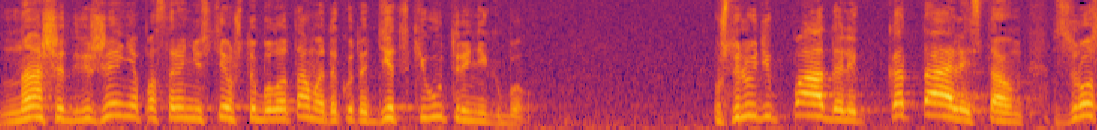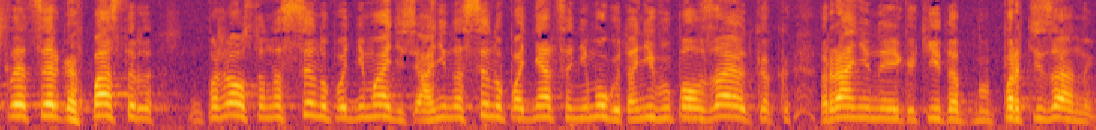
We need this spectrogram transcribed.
наше движение по сравнению с тем, что было там, это какой-то детский утренник был. Потому что люди падали, катались там, взрослая церковь, пастор, пожалуйста, на сцену поднимайтесь, они на сцену подняться не могут, они выползают, как раненые какие-то партизаны.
